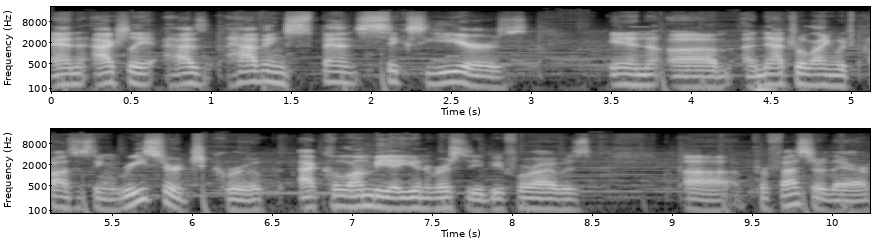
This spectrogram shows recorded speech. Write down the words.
and actually has having spent six years in um, a natural language processing research group at Columbia University before I was uh, a professor there.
